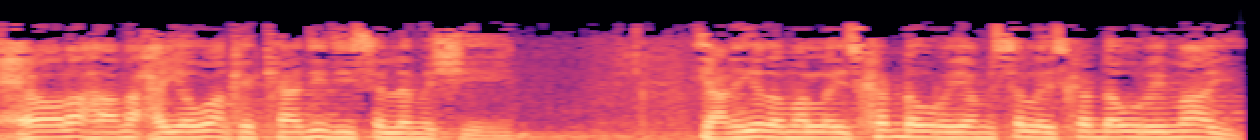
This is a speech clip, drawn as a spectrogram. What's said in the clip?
xoolaha ama xayawaanka kaadidiisa lama sheegin. Yani iyada ma layska dhowraya mise layska dhowri maayo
